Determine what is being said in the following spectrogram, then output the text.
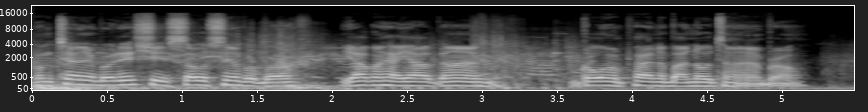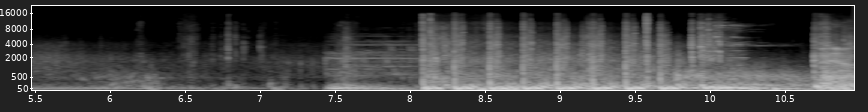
I'm telling you, bro, this shit's so simple, bro. Y'all gonna have y'all guns going platinum by no time, bro. Damn.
